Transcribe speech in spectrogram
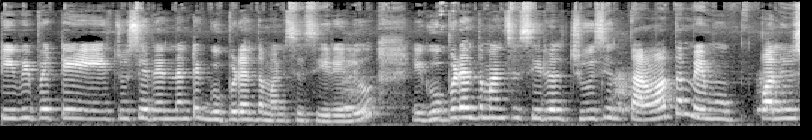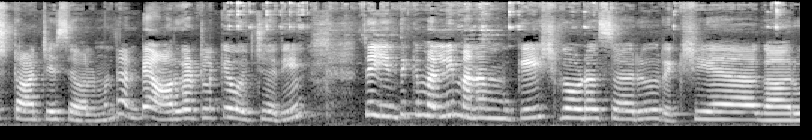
టీవీ పెట్టి చూసేది ఏంటంటే గుప్పిడంత మనసు సీరియల్. ఈ గుప్పిడంత మనసు సీరియల్ చూసిన తర్వాత మేము పనులు స్టార్ట్ చేసేవాళ్ళం. అంటే ఆరు గంటలకే వచ్చేది. సో ఇంతకి మళ్ళీ మనం ముఖేష్ గౌడ సారు రక్షయ గారు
